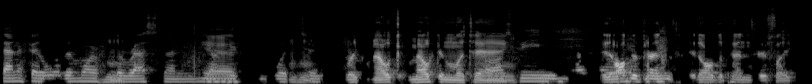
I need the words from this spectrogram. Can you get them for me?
benefit a little bit more from the rest than Yeah. younger teams would Mhm. too. Like Malc- Malcolm Letang. Crosby, It all depends. It all depends if like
